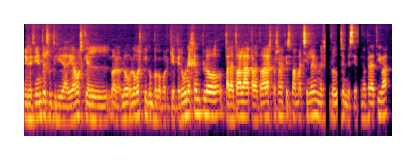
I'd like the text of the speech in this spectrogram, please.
de crecimiento de su utilidad. Digamos que el, bueno, luego, explico un poco por qué, pero un ejemplo para, toda para todas las personas que sepan Machine Learning, un ejemplo de investigación operativa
